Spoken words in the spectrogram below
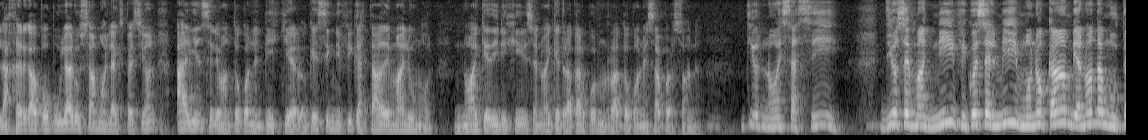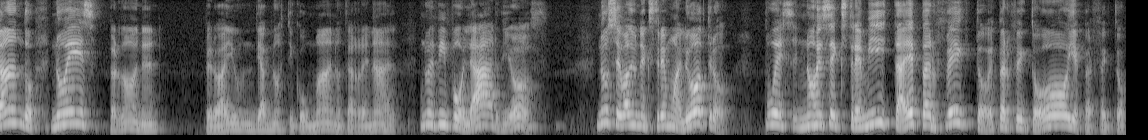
la jerga popular usamos la expresión alguien se levantó con el pie izquierdo. ¿Qué significa está de mal humor? No hay que dirigirse, no hay que tratar por un rato con esa persona. Dios no es así. Dios es magnífico, es el mismo, no cambia, no anda mutando, no es, perdonen, pero hay un diagnóstico humano, terrenal, no es bipolar Dios, no se va de un extremo al otro, pues no es extremista, es perfecto, es perfecto hoy, es perfecto,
